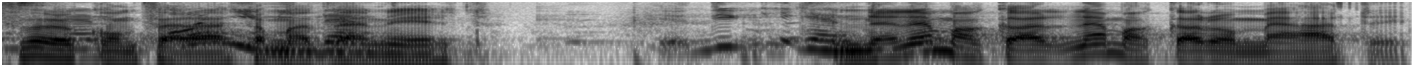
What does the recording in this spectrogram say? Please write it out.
Fölkonferáltam a zenét. igen, De nem, akar, nem akarom, mert hát,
